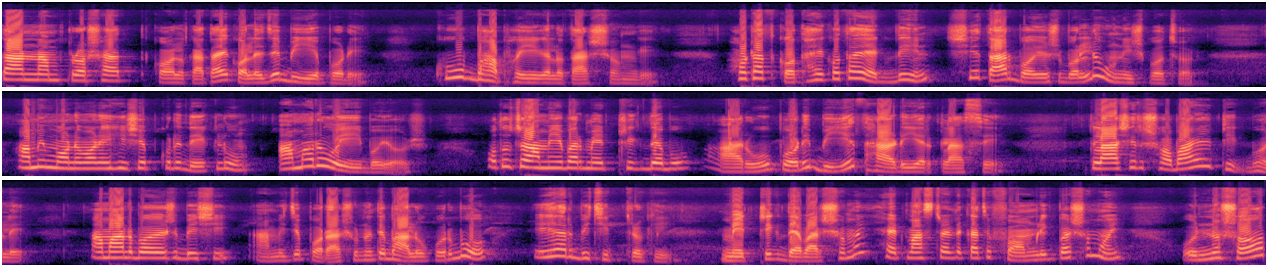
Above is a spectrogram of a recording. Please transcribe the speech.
তার নাম প্রসাদ, কলকাতায় কলেজে বিয়ে পড়ে। খুব ভাব হয়ে গেল তার সঙ্গে। হঠাৎ কথায় কথায় একদিন সে তার বয়স বললে উনিশ বছর। আমি মনে মনে হিসেব করে দেখলুম আমারও এই বয়স। অথচ আমি এবার মেট্রিক দেব আর ও পরে বিয়ে থার্ড ইয়ার ক্লাসে ক্লাসের সবাই ঠিক বলে, আমার বয়স বেশি, আমি যে পড়াশুনোতে ভালো করব, এ আর বিচিত্র কি? মেট্রিক দেবার সময় হেডমাস্টারের কাছে ফর্ম লিখবার সময়, অন্য সব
